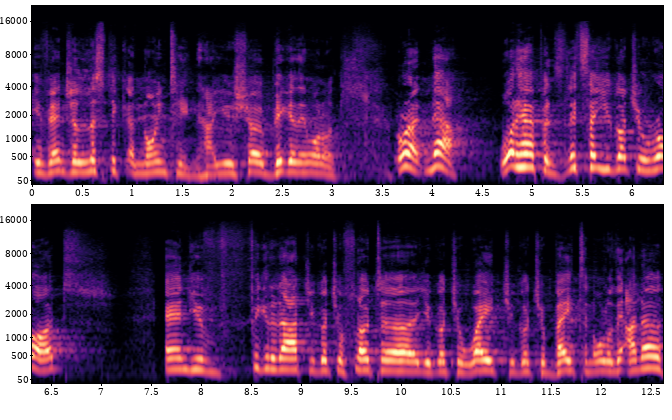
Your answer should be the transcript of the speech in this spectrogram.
evangelistic anointing, how you show bigger than what. All right, now, what happens? Let's say you got your rod and you've figured it out. You've got your floater, you've got your weight, you've got your bait, and all of that. I know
